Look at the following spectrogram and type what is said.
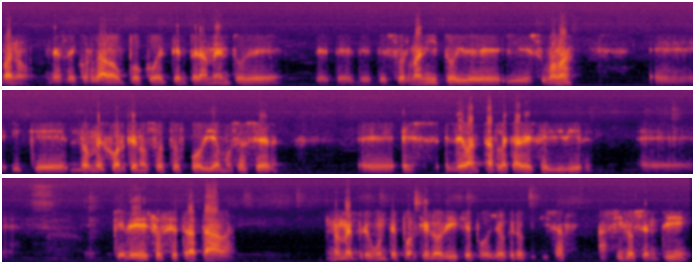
bueno, le recordaba un poco el temperamento de, de, su hermanito y de, y de su mamá, eh, y que lo mejor que nosotros podíamos hacer es levantar la cabeza y vivir que de eso se trataba. No me pregunte por qué lo dije, pues yo creo que quizás así lo sentí,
